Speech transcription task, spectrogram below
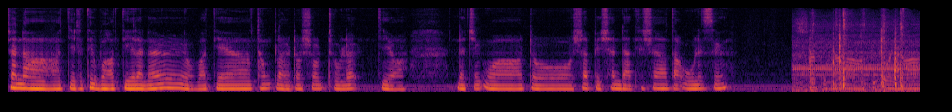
xa nà chỉ là từ vỏ tiền là nó, vỏ tiền thông bờ đồ số chủ lợi, chỉ ở là chuyện qua đồ sắp bị săn đạt thì sao, tạo u lịch sử sắp bị nó bị qua nó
